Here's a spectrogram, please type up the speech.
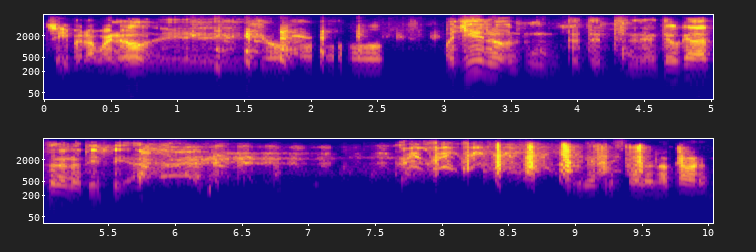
Sí, pero bueno, eh, yo... Oye, no, te- te- te- tengo que darte una noticia. Ríete solo, ¿no, cabrón?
